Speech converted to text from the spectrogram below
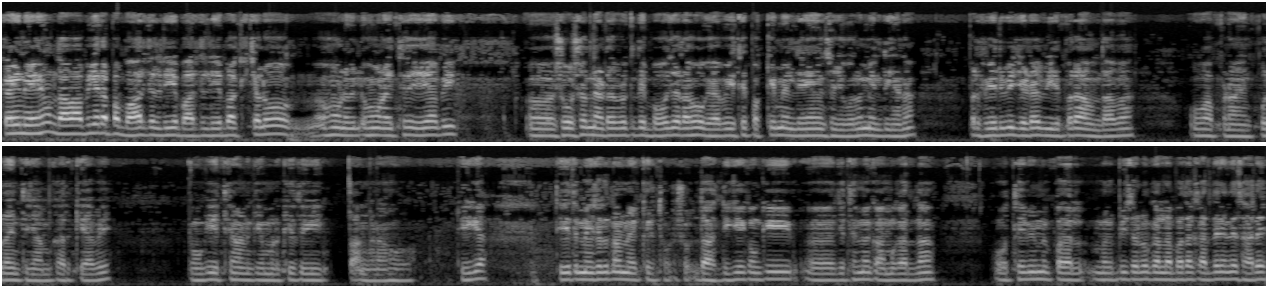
ਕਈ ਨੇ ਇਹ ਹੁੰਦਾ ਵਾ ਵੀ ਯਾਰ ਆਪਾਂ ਬਾਹਰ ਚੱਲੀਏ ਬਾਹਰ ਚੱਲੀਏ। ਬਾਕੀ ਚਲੋ, ਹੁਣ ਹੁਣ ਇੱਥੇ ਇਹ ਆ ਵੀ ਸੋਸ਼ਲ ਨੈਟਵਰਕ ਤੇ ਬਹੁਤ ਜ਼ਿਆਦਾ ਹੋ ਗਿਆ ਵੀ ਇੱਥੇ ਪੱਕੇ ਮਿਲਦੇ ਆ, ਸਹਿਯੋਗ ਮਿਲਦੀ ਹੈ ਨਾ ਪਰ ਫਿਰ ਵੀ ਜਿਹੜਾ ਵੀਰ ਭਰਾ ਆਉਂਦਾ ਵਾ, ਉਹ ਆਪਣਾ ਪੂਰਾ ਇੰਤਜ਼ਾਮ ਕਰਕੇ ਆਵੇ, ਕਿਉਂਕਿ ਇੱਥੇ ਆਣ ਕੇ ਮੁੜ ਕੇ ਤੁਸੀਂ ਤੰਗ ਨਾ ਹੋਵੋ। ਠੀਕ ਆ? ਤੇ ਤੇ ਮੈਂ ਚਲੋ ਤੁਹਾਨੂੰ ਇੱਕ ਥੋੜਾ ਦੱਸ ਦਈਏ, ਕਿਉਂਕਿ ਜਿੱਥੇ ਮੈਂ ਕੰਮ ਕਰਦਾ ਉੱਥੇ ਵੀ ਮੈਂ ਪਤਾ ਮਤਲਬ ਵੀ ਚਲੋ ਗੱਲਾਂ ਬਾਤਾਂ ਕਰਦੇ ਰਹਿੰਦੇ ਸਾਰੇ।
